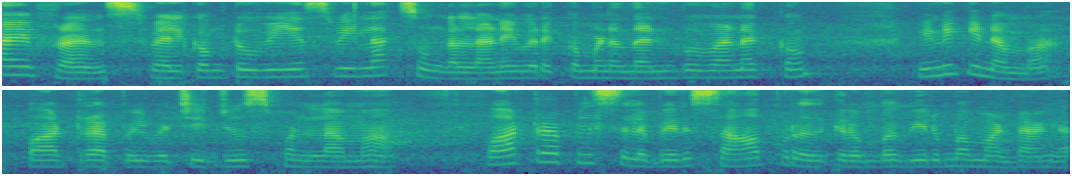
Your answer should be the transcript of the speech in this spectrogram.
Hi friends welcome to VS vlogs உங்கள் அனைவருக்கும் எனது அன்பு வணக்கம். இன்றைக்கி நம்ம வாட்டர் ஆப்பிள் வச்சு ஜூஸ் பண்ணலாமா? வாட்டர் ஆப்பிள் சில பேர் சாப்பிட்றதுக்கு ரொம்ப விரும்ப மாட்டாங்க.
